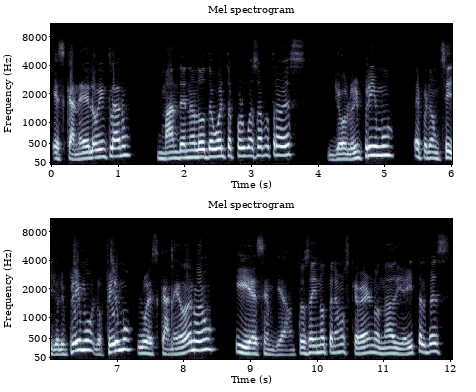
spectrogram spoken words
escaneelo bien claro, mándenoslo de vuelta por WhatsApp otra vez, yo lo imprimo, eh, perdón, sí, yo lo imprimo, lo firmo, lo escaneo de nuevo y es enviado. Entonces ahí no tenemos que vernos nadie. Ahí tal vez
